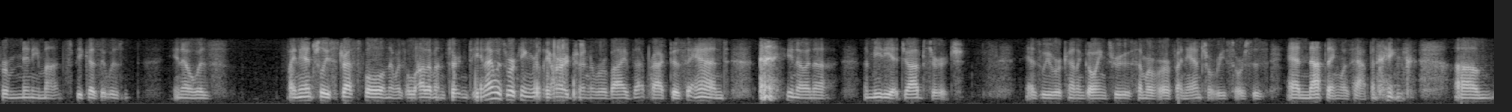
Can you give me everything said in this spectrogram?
for many months because it was you know, was financially stressful and there was a lot of uncertainty. And I was working really hard trying to revive that practice and you know in a immediate job search as we were kind of going through some of our financial resources and nothing was happening. Um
